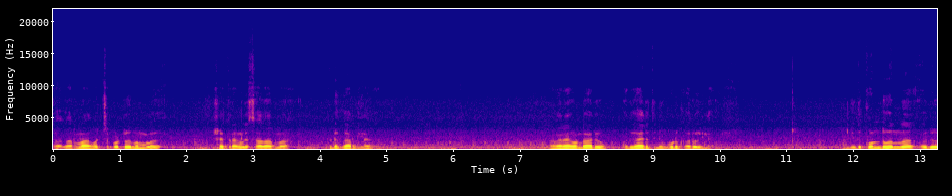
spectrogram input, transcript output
സാധാരണ ഒച്ചപ്പെട്ട് നമ്മൾ ക്ഷേത്രങ്ങളിൽ സാധാരണ എടുക്കാറില്ല. അങ്ങനെ കൊണ്ടാരും ഒരു കാര്യത്തിനും കൊടുക്കാറുമില്ല ഇത് കൊണ്ടുവന്ന ഒരു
